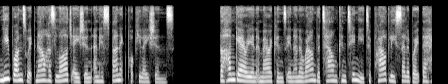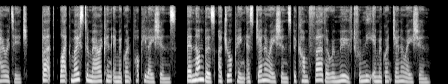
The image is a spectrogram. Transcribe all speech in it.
New Brunswick now has large Asian and Hispanic populations. The Hungarian Americans in and around the town continue to proudly celebrate their heritage, but, like most American immigrant populations, their numbers are dropping as generations become further removed from the immigrant generation.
